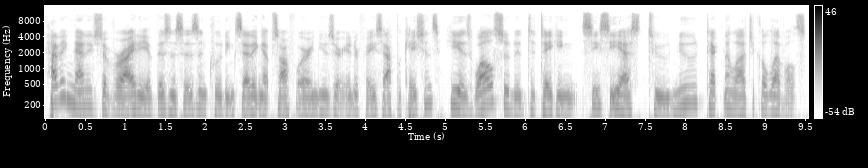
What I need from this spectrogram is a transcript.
Having managed a variety of businesses, including setting up software and user interface applications, he is well suited to taking CCS to new technological levels.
